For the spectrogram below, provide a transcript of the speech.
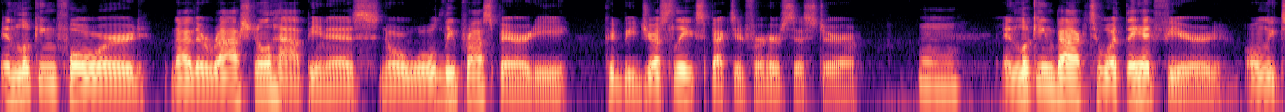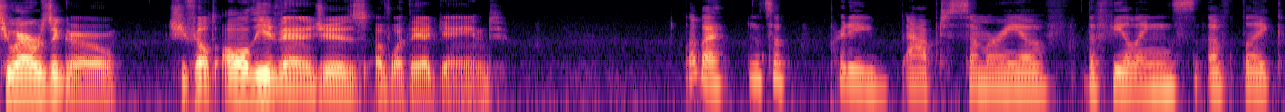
in looking forward, neither rational happiness nor worldly prosperity could be justly expected for her sister. Hmm. In looking back to what they had feared only two hours ago, she felt all the advantages of what they had gained. Okay. That's a pretty apt summary of the feelings of, like,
